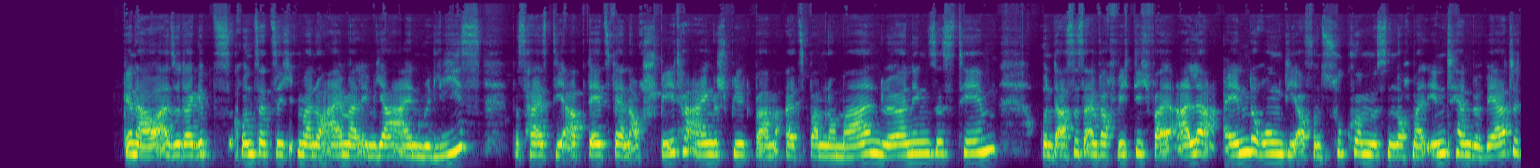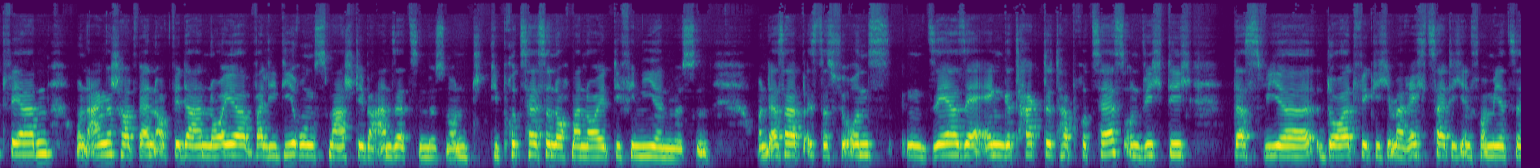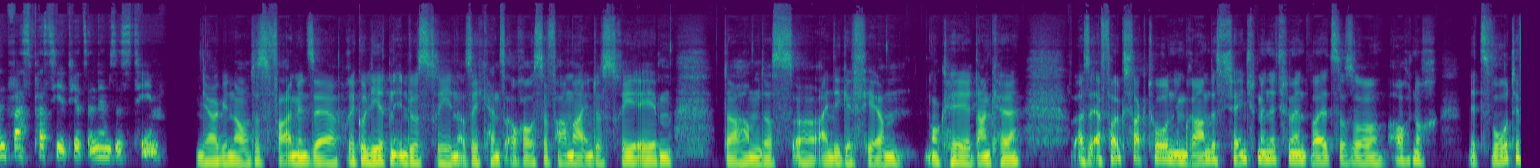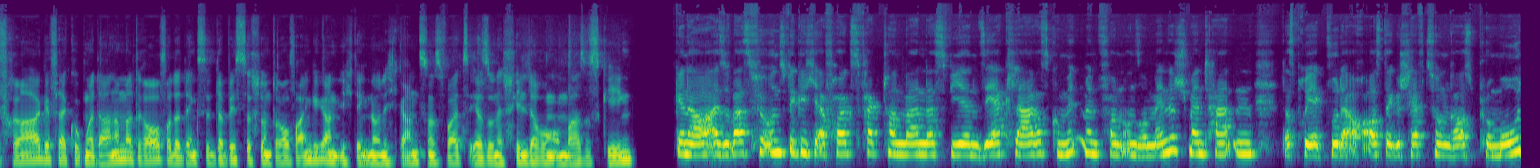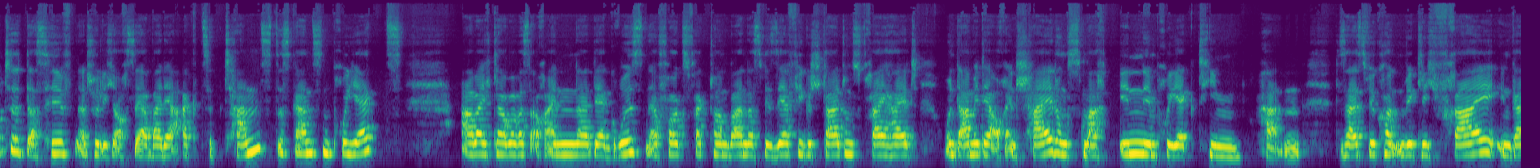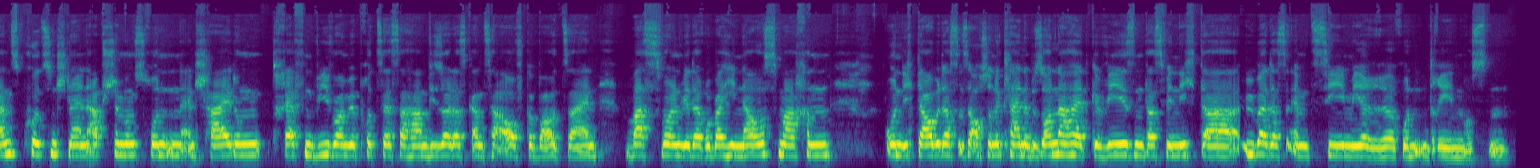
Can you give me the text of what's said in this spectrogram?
Genau, also da gibt's grundsätzlich immer nur einmal im Jahr ein Release. Das heißt, die Updates werden auch später eingespielt beim, als beim normalen Learning-System. Und das ist einfach wichtig, weil alle Änderungen, die auf uns zukommen, müssen nochmal intern bewertet werden und angeschaut werden, ob wir da neue Validierungsmaßstäbe ansetzen müssen und die Prozesse nochmal neu definieren müssen. Und deshalb ist das für uns ein sehr, sehr eng getakteter Prozess und wichtig, dass wir dort wirklich immer rechtzeitig informiert sind, was passiert jetzt in dem System. Ja, genau. Das ist vor allem in sehr regulierten Industrien. Also ich kenne es auch aus der Pharmaindustrie eben. Da haben das äh, einige Firmen. Okay, danke. Also Erfolgsfaktoren im Rahmen des Change Management war jetzt also auch noch eine zweite Frage. Vielleicht gucken wir da nochmal drauf. Oder denkst du, da bist du schon drauf eingegangen? Ich denke noch nicht ganz. Das war jetzt eher so eine Schilderung, um was es ging. Genau, also was für uns wirklich Erfolgsfaktoren waren, dass wir ein sehr klares Commitment von unserem Management hatten. Das Projekt wurde auch aus der Geschäftsführung raus promotet. Das hilft natürlich auch sehr bei der Akzeptanz des ganzen Projekts. Aber ich glaube, was auch einer der größten Erfolgsfaktoren waren, dass wir sehr viel Gestaltungsfreiheit und damit ja auch Entscheidungsmacht in dem Projektteam hatten. Das heißt, wir konnten wirklich frei in ganz kurzen, schnellen Abstimmungsrunden Entscheidungen treffen, wie wollen wir Prozesse haben, wie soll das Ganze aufgebaut sein, was wollen wir darüber hinaus machen. Und ich glaube, das ist auch so eine kleine Besonderheit gewesen, dass wir nicht da über das MC mehrere Runden drehen mussten.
